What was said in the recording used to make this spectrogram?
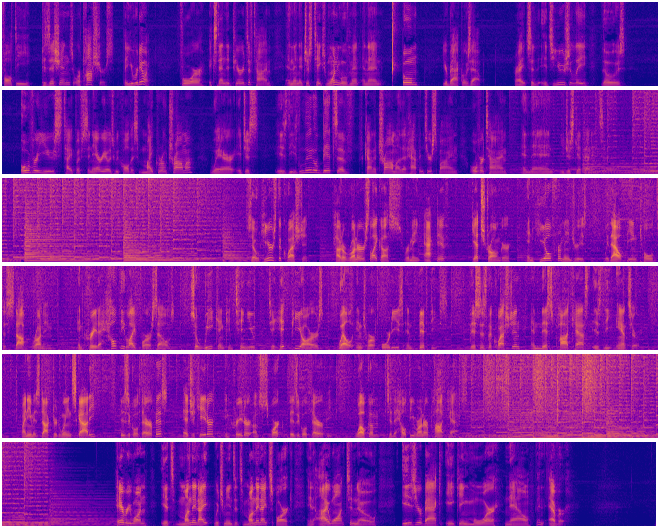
faulty positions or postures that you were doing for extended periods of time. And then it just takes one movement and then boom, your back goes out, right? So it's usually those overuse type of scenarios. We call this micro trauma, where it just is these little bits of kind of trauma that happen to your spine over time, and then you just get that incident. So here's the question How do runners like us remain active, get stronger, and heal from injuries without being told to stop running and create a healthy life for ourselves so we can continue to hit PRs well into our 40s and 50s? This is the question, and this podcast is the answer. My name is Dr. Duane Scotti, physical therapist, educator, and creator of Spark Physical Therapy. Welcome to the Healthy Runner Podcast. Hey everyone, it's Monday night, which means it's Monday Night Spark, and I want to know is your back aching more now than ever?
